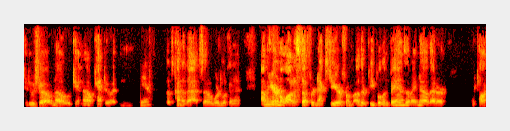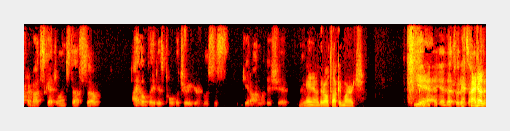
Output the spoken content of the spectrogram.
we could do a show. No, we can't. No, we can't do it. And Yeah. that's kind of that. So we're looking at. I'm hearing a lot of stuff for next year from other people and bands that I know that are are talking about scheduling stuff. So I hope they just pull the trigger and let's just get on with this shit. you know they're all talking March. Yeah, yeah, that's what it's. I know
